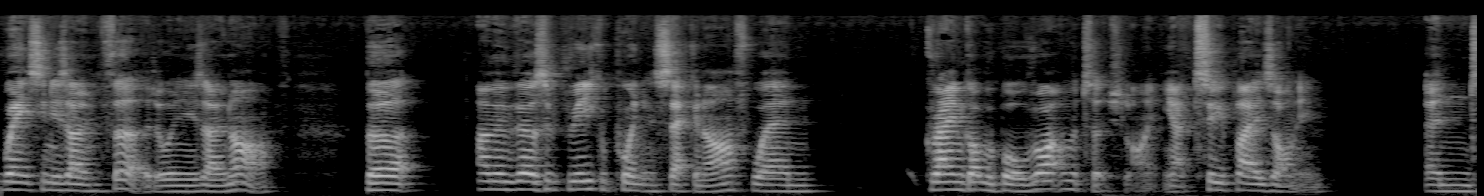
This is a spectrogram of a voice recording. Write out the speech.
when it's in his own third or in his own half. But I remember there was a really good point in the second half when Graham got the ball right on the touchline. He had two players on him, and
